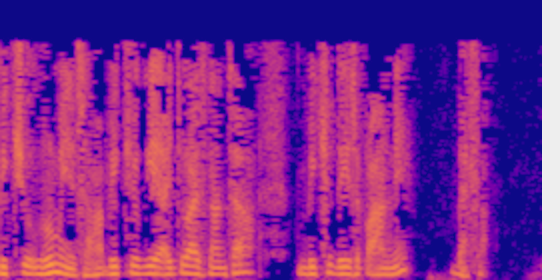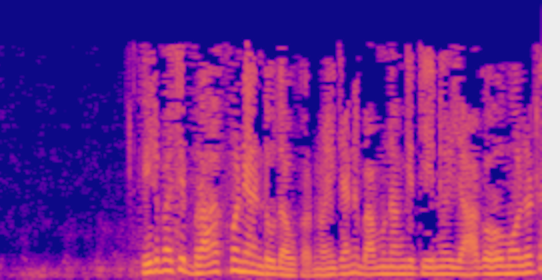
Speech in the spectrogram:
භික්ෂු රුමේ සහ භික්ෂුගේ අයිතිවාසිකම් සහ භික්ෂු දේශපාලනේ බැස්සා. ඊට පස්සේ බ්‍රාහ්මණයන්ට උදව් කරනවා. ඒ කියන්නේ බමුණන්ගේ තියෙන යාග හෝම වලට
